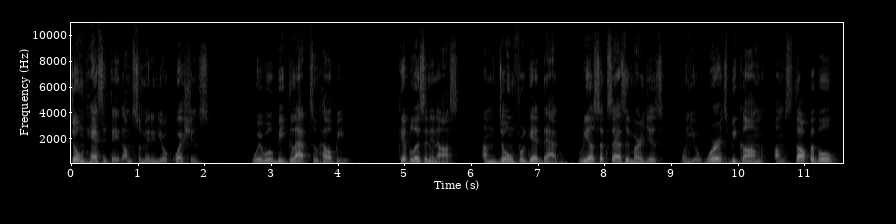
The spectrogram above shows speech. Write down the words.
don't hesitate on submitting your questions. We will be glad to help you. Keep listening us and don't forget that Real success emerges when your words become unstoppable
